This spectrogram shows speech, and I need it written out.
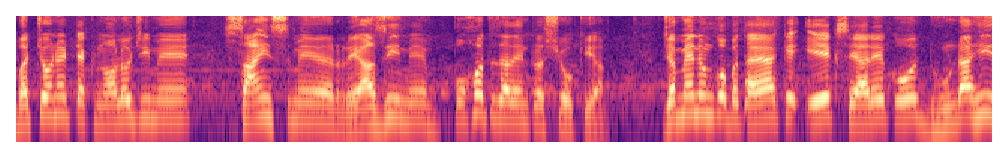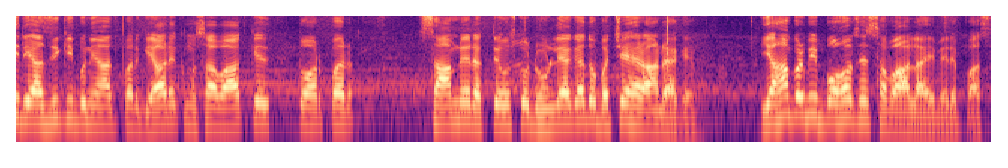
बच्चों ने टेक्नोलॉजी में, साइंस में, रियाजी में बहुत ज़्यादा इंटरेस्ट शो किया। जब मैंने उनको बताया कि एक सियारे को ढूंढा ही रियाजी की बुनियाद पर गया और एक मसावत के तौर पर सामने रखते हुए उसको ढूंढ लिया गया तो बच्चे हैरान रह गए। यहाँ पर भी बहुत से सवाल आए मेरे पास।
